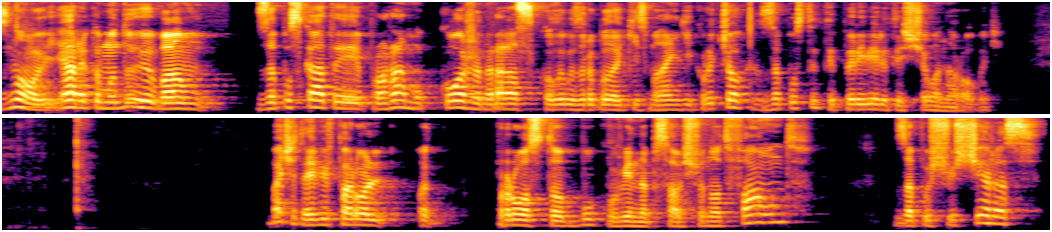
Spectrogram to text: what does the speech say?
Знову, я рекомендую вам запускати програму кожен раз, коли ви зробили якийсь маленький крючок, запустити, перевірити, що вона робить. Бачите, я ввів пароль от просто букву він написав, що not found. Запущу ще раз,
